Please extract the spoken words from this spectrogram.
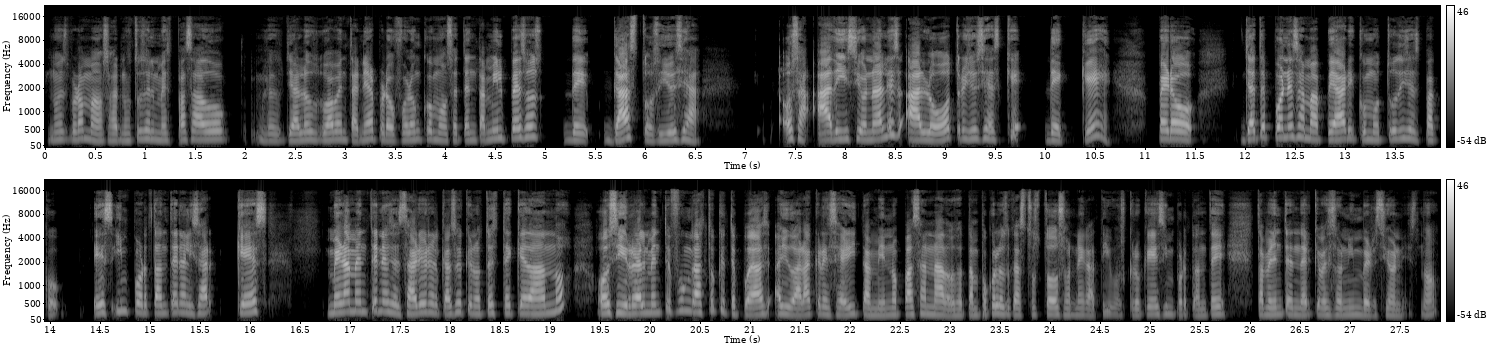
No es broma, o sea, nosotros el mes pasado, ya los voy a ventanear, pero fueron como 70 mil pesos de gastos. Y yo decía, o sea, adicionales a lo otro. Y yo decía, es que, ¿de qué? Pero ya te pones a mapear y como tú dices, Paco, es importante analizar qué es meramente necesario en el caso de que no te esté quedando o si realmente fue un gasto que te pueda ayudar a crecer y también no pasa nada. O sea, tampoco los gastos todos son negativos. Creo que es importante también entender que son inversiones, ¿no?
